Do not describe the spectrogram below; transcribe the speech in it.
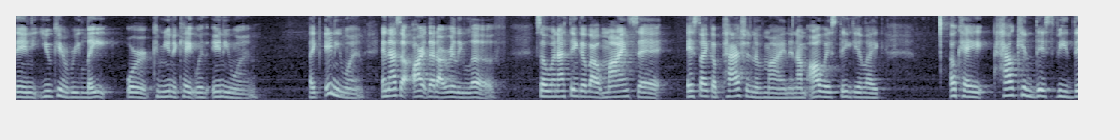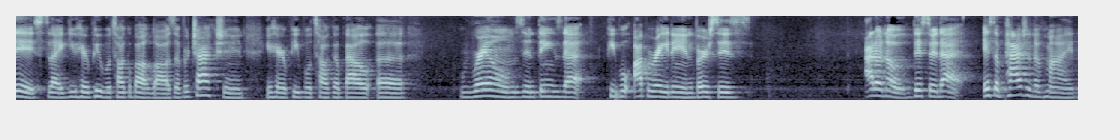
then you can relate or communicate with anyone, like anyone. And that's an art that I really love. So when I think about mindset, it's like a passion of mine. And I'm always thinking, like, okay, how can this be this? Like you hear people talk about laws of attraction, you hear people talk about uh, realms and things that people operate in versus, I don't know, this or that. It's a passion of mine.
